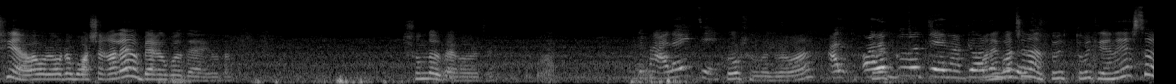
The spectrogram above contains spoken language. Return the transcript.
ছে ওটা ওটা বর্ষাকালে ব্যাগের করে দেয় ওটা। সুন্দর ব্যাগ হয়েছে। খুব সুন্দর বাবা। অনেক বছর না? তুমি তুমি কিনে নিয়ে এসছো?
